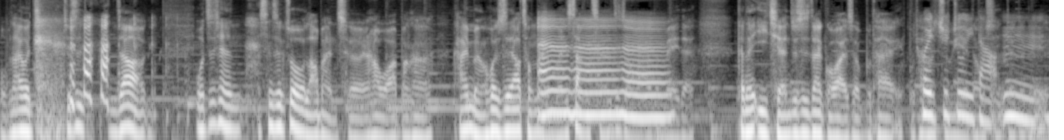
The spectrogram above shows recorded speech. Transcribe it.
我不太会讲，就是你知道。我之前甚至坐老板车，然后我要帮他开门，或者是要从哪门上车，这种没的，可能以前就是在国外的时候不太不太会去注意到。嗯，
